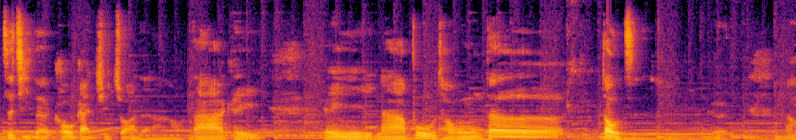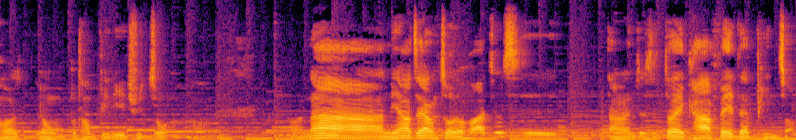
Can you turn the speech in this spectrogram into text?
自己的口感去抓的啦，大家可以可以拿不同的豆子。对然后用不同比例去做，哦，那你要这样做的话，就是当然就是对咖啡的品种，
